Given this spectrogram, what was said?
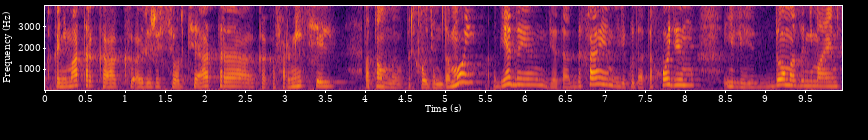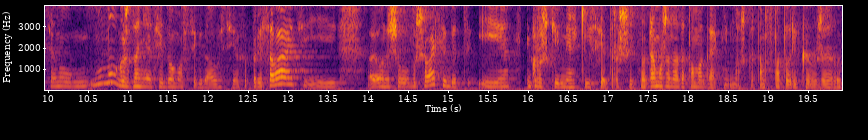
как аниматор, как режиссер театра, как оформитель Потом мы приходим домой, обедаем, где-то отдыхаем или куда-то ходим, или дома занимаемся. Ну, много же занятий дома всегда у всех. И порисовать, и э, он еще вышивать любит, и игрушки мягкие из фетра шить. Но там уже надо помогать немножко, там с моторикой уже.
